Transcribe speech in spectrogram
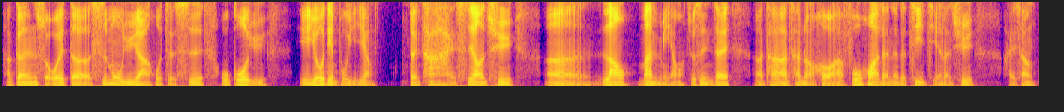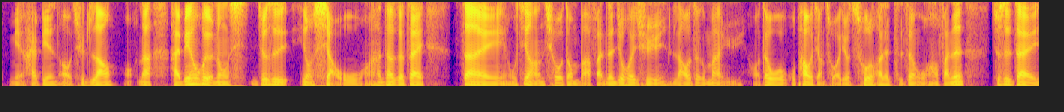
它跟所谓的丝木鱼啊，或者是无锅鱼也有点不一样。对，它还是要去呃捞鳗苗，就是你在呃它产卵后啊孵化的那个季节呢，去海上面海边哦去捞哦。那海边会有那种就是一种小屋啊，它那个在。在我记得好像秋冬吧，反正就会去捞这个鳗鱼哦。但我我怕我讲错，有错的话再指正我哈。反正就是在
